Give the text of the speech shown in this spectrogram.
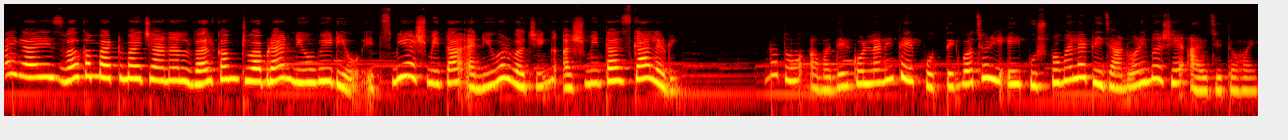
Hi guys, welcome back to my channel. Welcome to a brand new video. It's me Ashmita and you are watching Ashmita's Gallery. তো আমাদের কল্যাণীতে প্রত্যেক বছরই এই পুষ্পমেলাটি জানুয়ারি মাসে আয়োজিত হয়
